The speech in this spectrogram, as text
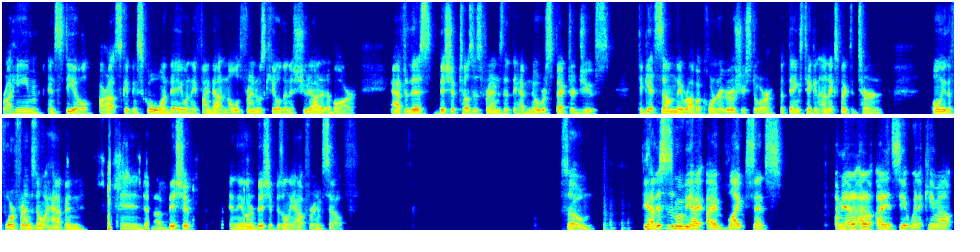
Raheem, and Steele, are out skipping school one day when they find out an old friend was killed in a shootout at a bar. After this, Bishop tells his friends that they have no respect or juice. To get some, they rob a corner grocery store, but things take an unexpected turn. Only the four friends know what happened, and uh, Bishop, and they learn Bishop is only out for himself. So, yeah, this is a movie I, I've liked since. I mean, I, I don't, I didn't see it when it came out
